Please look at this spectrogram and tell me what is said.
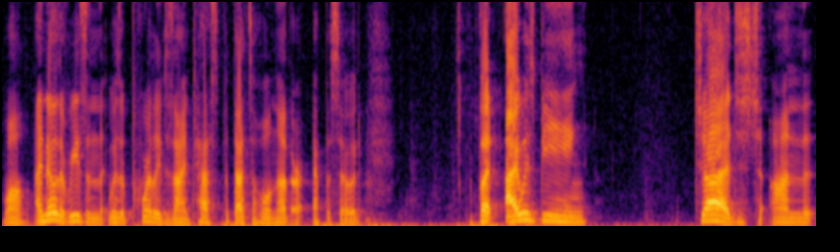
well, I know the reason it was a poorly designed test, but that's a whole nother episode. But I was being judged on the,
